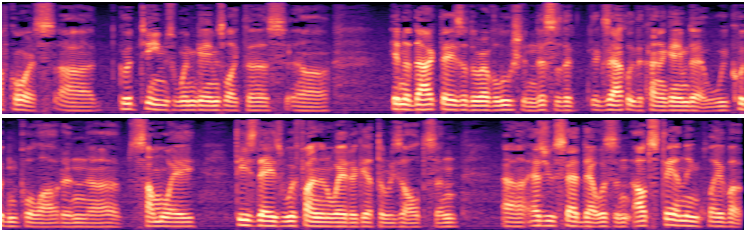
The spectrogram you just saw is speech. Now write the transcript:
Of course, uh, good teams win games like this. Uh, in the dark days of the Revolution, this is the, exactly the kind of game that we couldn't pull out in uh, some way. These days, we're finding a way to get the results. And uh, as you said, that was an outstanding play by,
